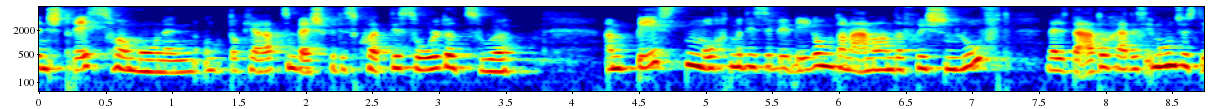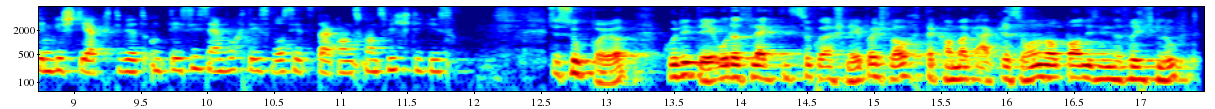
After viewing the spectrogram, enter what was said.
den Stresshormonen. Und da gehört zum Beispiel das Cortisol dazu. Am besten macht man diese Bewegung dann auch noch an der frischen Luft, weil dadurch auch das Immunsystem gestärkt wird. Und das ist einfach das, was jetzt da ganz, ganz wichtig ist. Das ist super, ja. Gute Idee. Oder vielleicht jetzt sogar eine Schneeballschlacht, da kann man Aggressionen abbauen, ist in der frischen Luft.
